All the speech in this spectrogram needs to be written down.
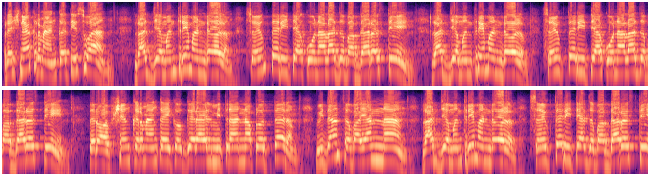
प्रश्न क्रमांक तिसवा. राज्य मंत्रिमंडळ संयुक्तरित्या कोणाला जबाबदार असते? राज्य मंत्रिमंडळ संयुक्तरित्या कोणाला जबाबदार असते? तर ऑप्शन क्रमांक एक योग्य राहील मित्रांनो. आपलं उत्तर विधानसभा यांना राज्य मंत्रिमंडळ संयुक्तरित्या जबाबदार असते.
